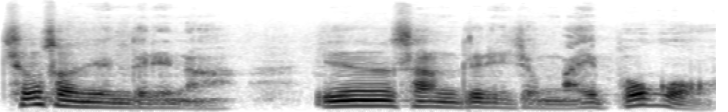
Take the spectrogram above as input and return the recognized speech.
청소년들이나 이런 사람들이 좀 많이 보고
